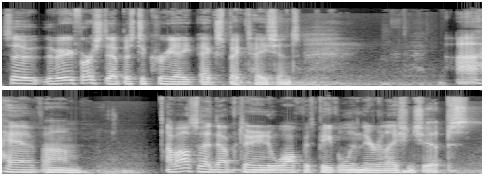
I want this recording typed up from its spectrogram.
So, the very first step is to create expectations. I have um, I've also had the opportunity to walk with people in their relationships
